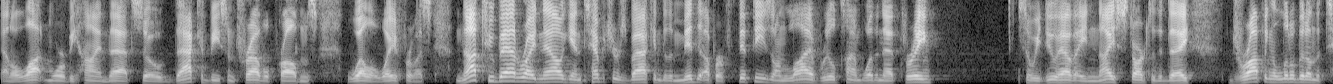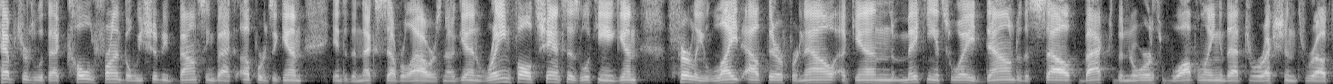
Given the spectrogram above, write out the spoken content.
and a lot more behind that. So that could be some travel problems well away from us. Not too bad right now. Again, temperatures back into the mid to upper 50s on live real-time WeatherNet 3. So we do have a nice start to the day dropping a little bit on the temperatures with that cold front, but we should be bouncing back upwards again into the next several hours. Now, again, rainfall chances looking again fairly light out there for now. Again, making its way down to the south, back to the north, wobbling that direction throughout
